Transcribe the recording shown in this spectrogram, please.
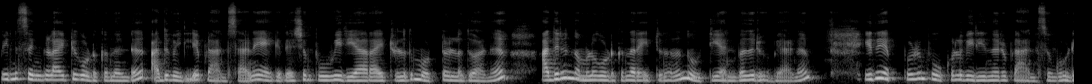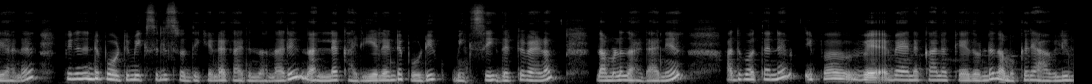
പിന്നെ സിംഗിളായിട്ട് കൊടുക്കുന്നുണ്ട്. അത് വലിയ പ്ലാന്റ്സ് ആണ്. ഏകദേശം പൂ വിരിയാറായിട്ടുള്ളതും മൊട്ടുള്ളതുമാണ് അതിന് നമ്മൾ കൊടുക്കുന്ന റേറ്റ് എന്ന് പറയുന്നത് നൂറ്റി അൻപത് രൂപയാണ്. ഇത് എപ്പോഴും പൂക്കൾ വിരിയുന്ന ഒരു പ്ലാന്റ്സും കൂടിയാണ്. പിന്നെ ഇതിന്റെ പോട്ടി മിക്സിൽ ശ്രദ്ധിക്കേണ്ട കാര്യം എന്ന് പറഞ്ഞാൽ നല്ല കരിയിലന്റെ പൊടി മിക്സ് ചെയ്തിട്ട് വേണം നമ്മൾ നടാൻ അതുപോലെ തന്നെ ഇപ്പോൾ വേനൽക്കാലമൊക്കെ ആയതുകൊണ്ട് നമുക്ക് രാവിലെയും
